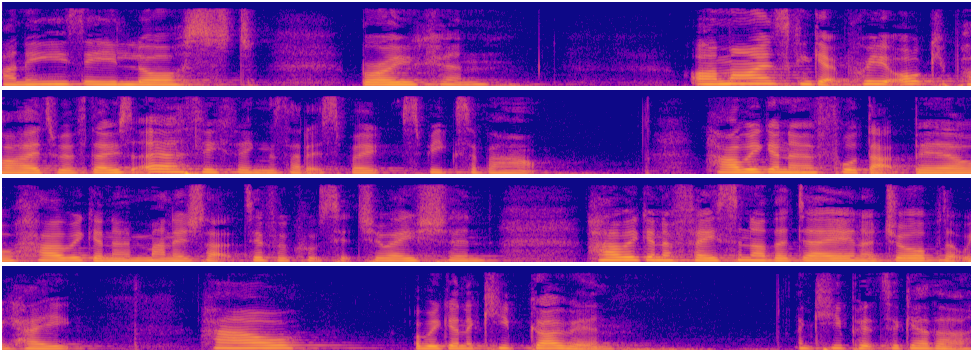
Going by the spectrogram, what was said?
uneasy, lost, broken, our minds can get preoccupied with those earthly things that it spoke, speaks about. How are we going to afford that bill? How are we going to manage that difficult situation? How are we going to face another day in a job that we hate? How are we going to keep going and keep it together?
